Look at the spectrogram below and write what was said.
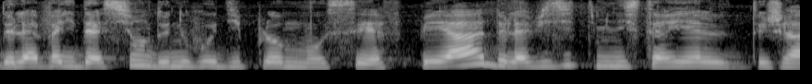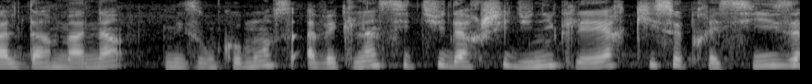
de la validation de nouveaux diplômes au CFPA, de la visite ministérielle de Gérald Darmanin. Mais on commence avec l'Institut d'archi du nucléaire qui se précise.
